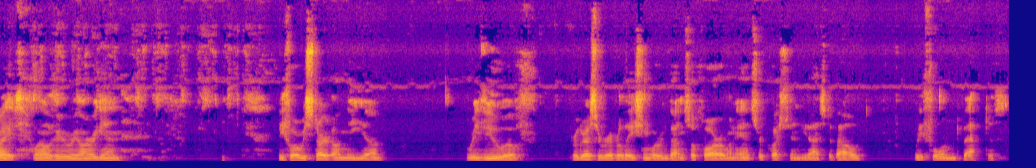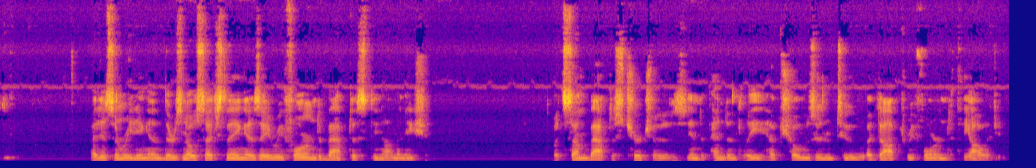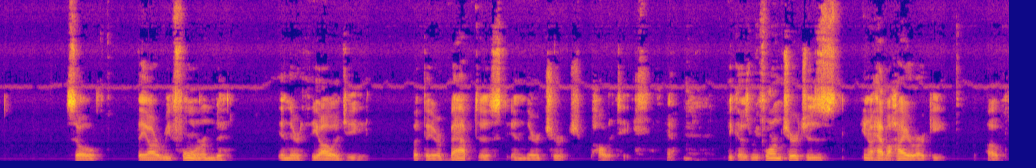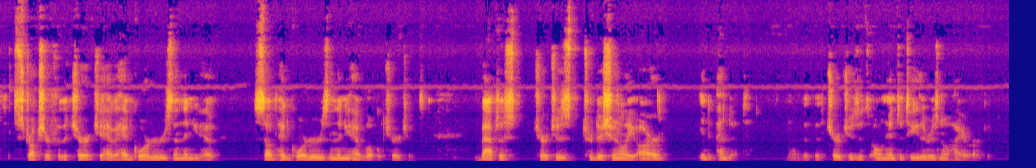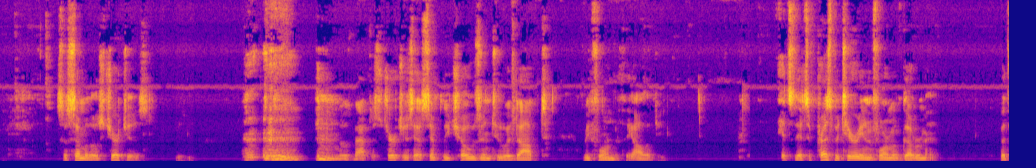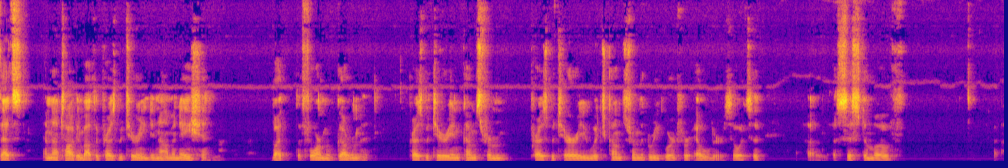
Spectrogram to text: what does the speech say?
right. Well, here we are again. Before we start on the uh, review of progressive revelation, where we've gotten so far, I want to answer a question you asked about Reformed Baptists. I did some reading, and there's no such thing as a Reformed Baptist denomination. But some Baptist churches independently have chosen to adopt Reformed theology. So they are Reformed in their theology, but they are Baptist in their church polity. because Reformed churches, you know, have a hierarchy of structure for the church. You have a headquarters, and then you have sub headquarters, and then you have local churches. Baptist churches traditionally are independent. You know, that the church is its own entity, there is no hierarchy. So some of those churches, those Baptist churches, have simply chosen to adopt Reformed theology. It's, it's a Presbyterian form of government, but that's, I'm not talking about the Presbyterian denomination, but the form of government. Presbyterian comes from presbytery, which comes from the Greek word for elder. So it's a, a, a system of,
